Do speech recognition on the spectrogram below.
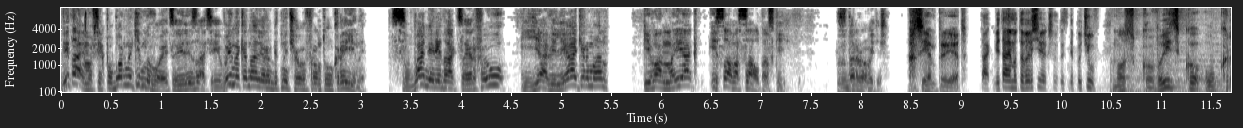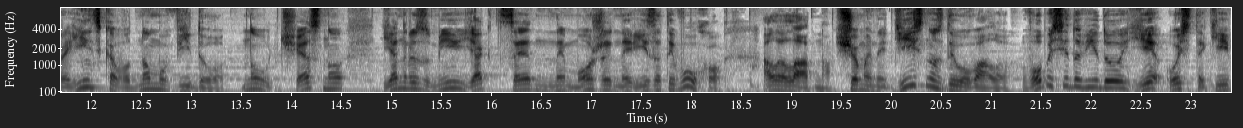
Вітаємо всіх поборників нової цивілізації. Ви на каналі Робітничого фронту України. З вами редакція РФУ, я Віллі Акерман, Іван Маяк і Слава Салтовський. Здоровайтесь. Всем привет. Так, вітаємо товаришів, якщо хтось не почув. Московицько-українська в одному відео. Ну, чесно, я не розумію, як це не може не різати вухо. Але ладно, що мене дійсно здивувало, в описі до відео є ось такі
